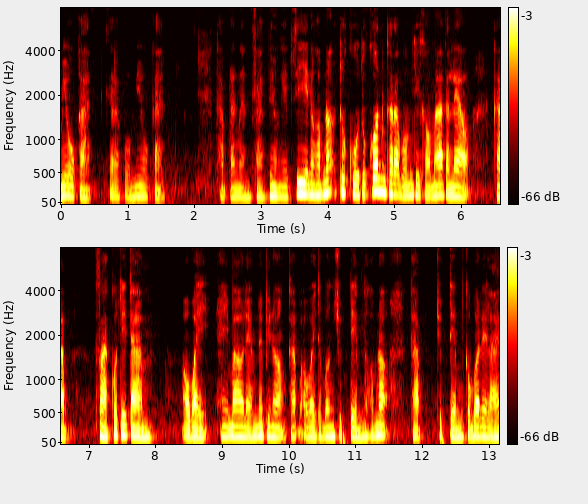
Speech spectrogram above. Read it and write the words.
มีโอกาส ครับผมมีโอกาสครับดังนั้นฝากพี่น้องเอฟซีนะครับเนาะทุกคู่ทุกคนครับผมที่เขามากันแล้วครับฝากกดติดตามเอาไว้ให้เบาแหลมด้วยพี่น้องครับเอาไว้ทะเบิงชุดเต็มนะครับเนาะครับชุดเต็มก็บ่ได้หลาย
